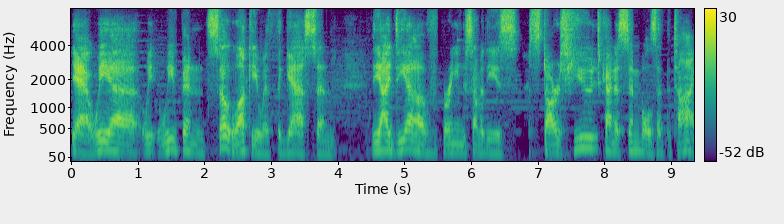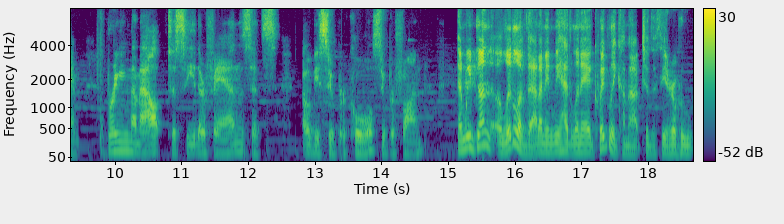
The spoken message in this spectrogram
yeah we uh we we've been so lucky with the guests and the idea of bringing some of these stars huge kind of symbols at the time bringing them out to see their fans it's that would be super cool super fun and we've done a little of that. I mean, we had Linnea Quigley come out to the theater, who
